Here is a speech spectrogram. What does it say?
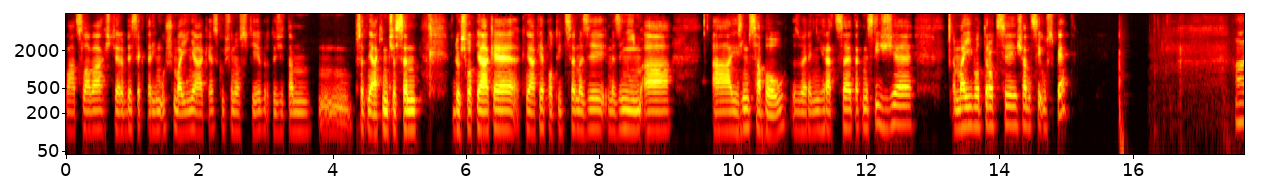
Václava Štěrby, se kterým už mají nějaké zkušenosti, protože tam mm, před nějakým časem došlo k nějaké, k nějaké potýce mezi, mezi ním a, a Jiřím Sabou z vedení Hradce. Tak myslíš, že mají otroci šanci uspět? A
